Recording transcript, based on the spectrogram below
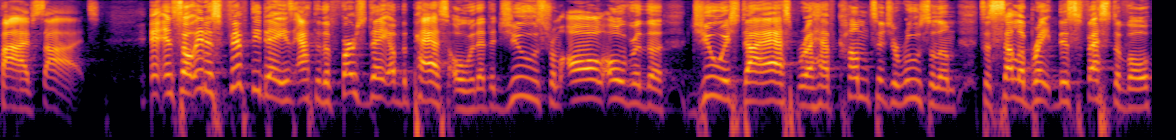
five sides. And, and so it is 50 days after the first day of the Passover that the Jews from all over the Jewish diaspora have come to Jerusalem to celebrate this festival.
